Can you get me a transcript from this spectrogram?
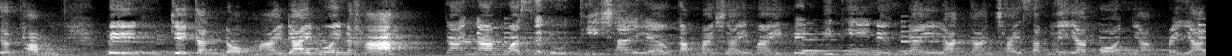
จะทำเป็นเจกันดอกไม้ได้ด้วยนะคะ การนำวัสดุที่ใช้แล้วกลับมาใช้ใหม่ เป็นวิธีหนึ่งในหลักการใช้ทรัพยากรอย่างประหยัด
